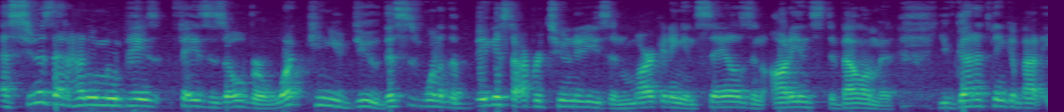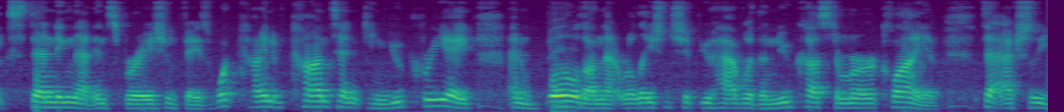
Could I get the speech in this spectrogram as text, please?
As soon as that honeymoon phase is over, what can you do? This is one of the biggest opportunities in marketing and sales and audience development. You've got to think about extending that inspiration phase. What kind of content can you create and build on that relationship you have with a new customer or client to actually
